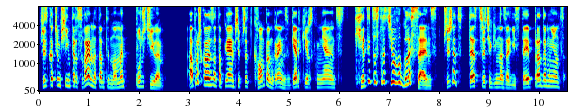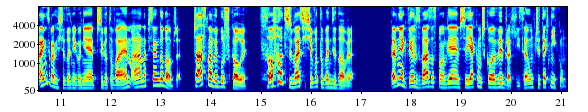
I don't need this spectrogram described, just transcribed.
Wszystko, czym się interesowałem na tamten moment, porzuciłem. A po szkole zatapiałem się przed kąpem, grając w gierki, rozkminiając, kiedy to straciło w ogóle sens. Przyszedł test trzeciogimnazjalisty, prawdę mówiąc, ani trochę się do niego nie przygotowałem, a napisałem go dobrze. Czas na wybór szkoły. O, trzymajcie się, bo to będzie dobre. Pewnie jak wielu z was zastanawiałem się, jaką szkołę wybrać, liceum czy technikum.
